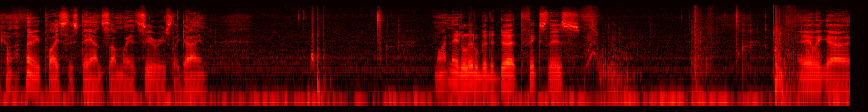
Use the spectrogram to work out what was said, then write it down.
Come on, let me place this down somewhere. Seriously, game. Might need a little bit of dirt to fix this. There we go.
